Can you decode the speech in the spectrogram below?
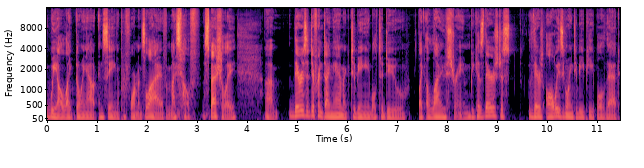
we all like going out and seeing a performance live, myself especially, um, there is a different dynamic to being able to do like a live stream because there's just, there's always going to be people that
